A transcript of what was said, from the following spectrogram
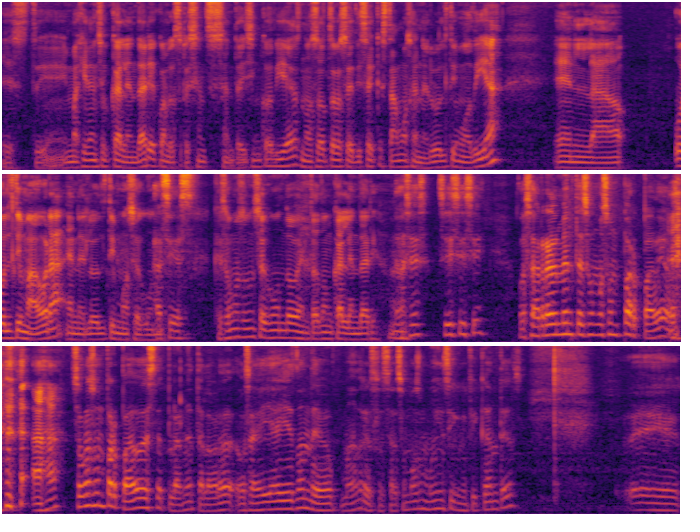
Este, imagínense un calendario con los 365 días. Nosotros se dice que estamos en el último día, en la última hora, en el último segundo. Así es. Que somos un segundo en todo un calendario. Así es. Sí, sí, sí. O sea, realmente somos un parpadeo. Ajá. somos un parpadeo de este planeta, la verdad. O sea, y ahí es donde, madres, o sea, somos muy insignificantes eh,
